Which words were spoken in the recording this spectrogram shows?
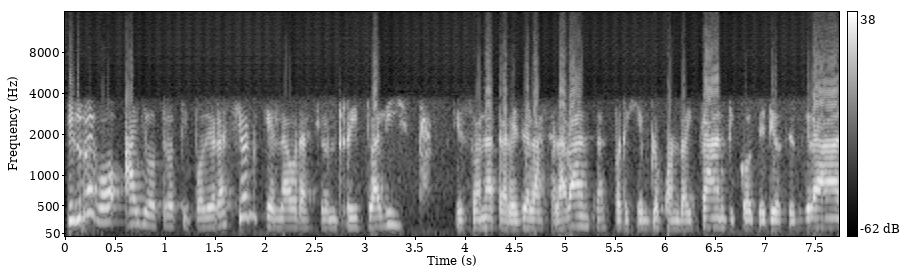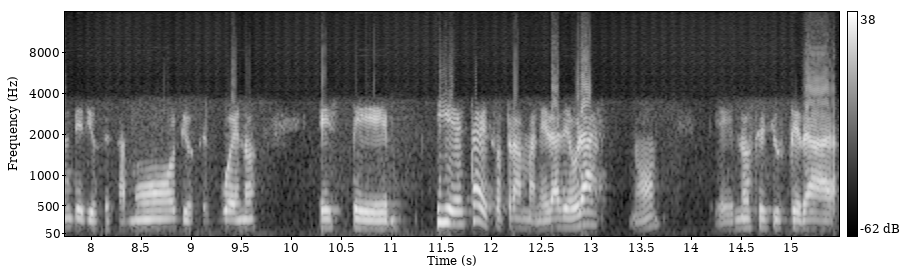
Y luego hay otro tipo de oración, que es la oración ritualista, que son a través de las alabanzas, por ejemplo, cuando hay cánticos de Dios es grande, Dios es amor, Dios es bueno, este, y esta es otra manera de orar, ¿no? Eh, no sé si usted ha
